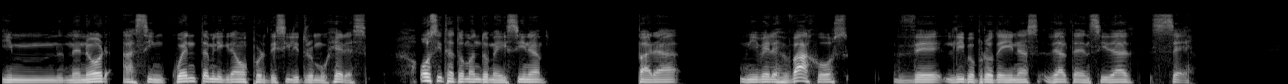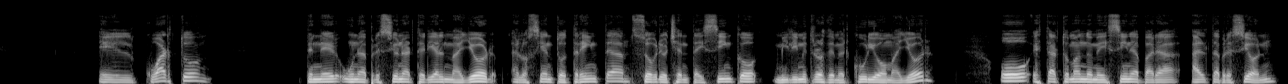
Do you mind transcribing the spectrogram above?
y menor a 50 miligramos por decilitro en mujeres. O si está tomando medicina para niveles bajos de lipoproteínas de alta densidad C. El cuarto tener una presión arterial mayor a los 130 sobre 85 milímetros de mercurio o mayor, o estar tomando medicina para alta presión.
